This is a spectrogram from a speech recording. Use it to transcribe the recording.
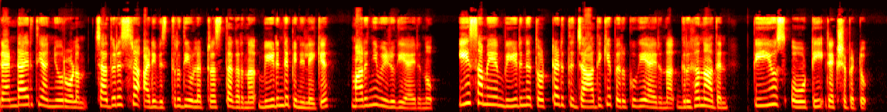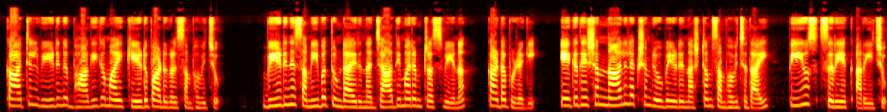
രണ്ടായിരത്തി അഞ്ഞൂറോളം ചതുരശ്ര അടി വിസ്തൃതിയുള്ള ട്രസ് തകർന്ന് വീടിന്റെ പിന്നിലേക്ക് മറിഞ്ഞു വീഴുകയായിരുന്നു. ഈ സമയം വീടിന് തൊട്ടടുത്ത് ജാതിക്ക പെറുക്കുകയായിരുന്ന ഗൃഹനാഥൻ പിയൂസ് ഒ ടി രക്ഷപ്പെട്ടു. കാറ്റിൽ വീടിന് ഭാഗികമായി കേടുപാടുകൾ സംഭവിച്ചു. വീടിന് സമീപത്തുണ്ടായിരുന്ന ജാതിമരം ട്രസ് വീണ് കടപുഴകി. ഏകദേശം നാല് ലക്ഷം രൂപയുടെ നഷ്ടം സംഭവിച്ചതായി പിയൂസ് സിറിയക് അറിയിച്ചു.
